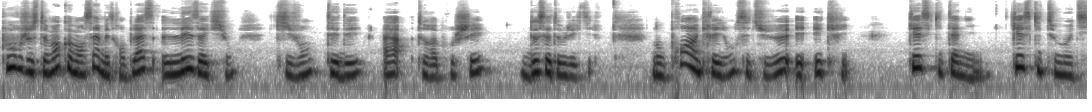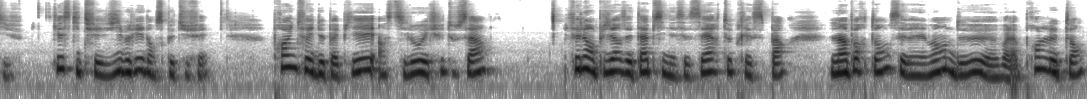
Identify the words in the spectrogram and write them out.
pour justement commencer à mettre en place les actions qui vont t'aider à te rapprocher de cet objectif. Donc prends un crayon si tu veux et écris. Qu'est-ce qui t'anime? Qu'est-ce qui te motive? Qu'est-ce qui te fait vibrer dans ce que tu fais? Prends une feuille de papier, un stylo, écris tout ça. Fais-le en plusieurs étapes si nécessaire, te presse pas. L'important, c'est vraiment de euh, voilà, prendre le temps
